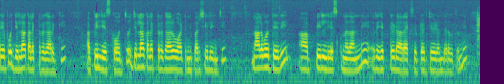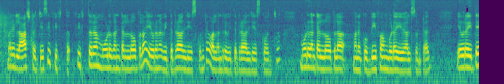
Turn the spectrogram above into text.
రేపు జిల్లా కలెక్టర్ గారికి అప్పీల్ చేసుకోవచ్చు. జిల్లా కలెక్టర్ గారు వాటిని పరిశీలించి నాలుగో తేదీ అప్పీల్ చేసుకున్న దాన్ని రిజెక్టెడ్ ఆర్ యాక్సెప్టెడ్ చేయడం జరుగుతుంది. మరి లాస్ట్ వచ్చేసి ఫిఫ్త్. ఫిఫ్త్న మూడు గంటల లోపల ఎవరైనా విత్డ్రాల్ చేసుకుంటే వాళ్ళందరూ విత్డ్రాల్ చేసుకోవచ్చు. మూడు గంటల లోపల మనకు బీఫామ్ కూడా ఇవ్వాల్సి ఉంటుంది. ఎవరైతే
